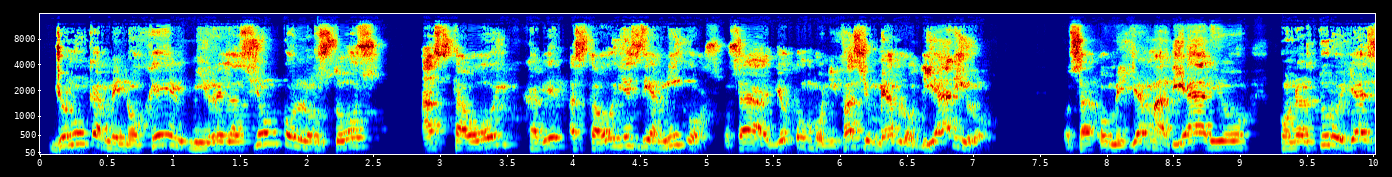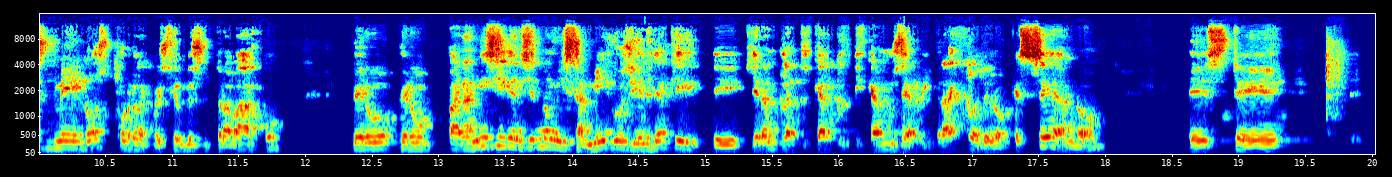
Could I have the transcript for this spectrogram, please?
yo nunca me enojé. Mi relación con los dos hasta hoy, Javier, hasta hoy es de amigos. O sea, yo con Bonifacio me hablo diario, o sea, o me llama diario. Con Arturo ya es menos por la cuestión de su trabajo, pero, pero para mí siguen siendo mis amigos y el día que quieran platicar, platicamos de arbitraje o de lo que sea, ¿no? Este,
